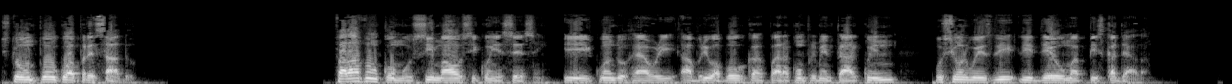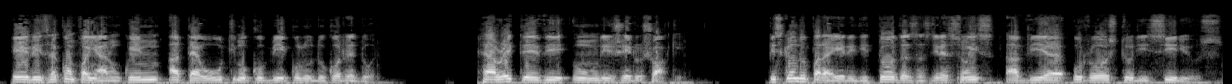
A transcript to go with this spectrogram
Estou um pouco apressado. Falavam como se mal se conhecessem, e quando Harry abriu a boca para cumprimentar Quinn, o Sr. Weasley lhe deu uma piscadela. Eles acompanharam Quinn até o último cubículo do corredor. Harry teve um ligeiro choque. Piscando para ele de todas as direções havia o rosto de Sirius.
